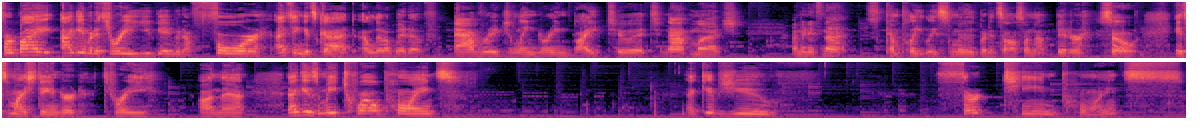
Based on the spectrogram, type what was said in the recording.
For bite, I gave it a three. You gave it a four. I think it's got a little bit of average lingering bite to it. Not much. I mean, it's not completely smooth, but it's also not bitter. So it's my standard three on that. That gives me 12 points. That gives you 13 points.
